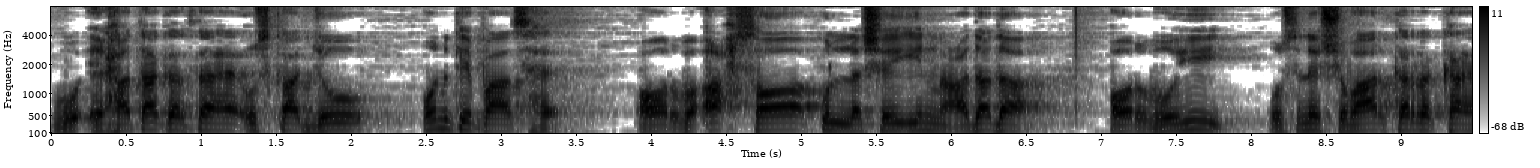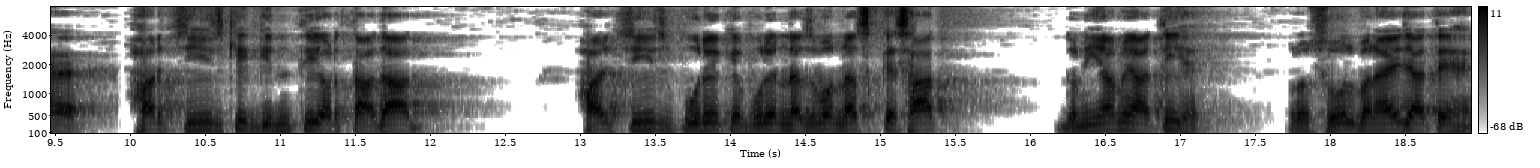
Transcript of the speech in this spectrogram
وہ احاطہ کرتا ہے اس کا جو ان کے پاس ہے۔ اور وہ احسا کلشعین عددہ اور وہی اس نے شمار کر رکھا ہے ہر چیز کی گنتی اور تعداد۔ ہر چیز پورے کے پورے نظم و نسق کے ساتھ دنیا میں آتی ہے، رسول بنائے جاتے ہیں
